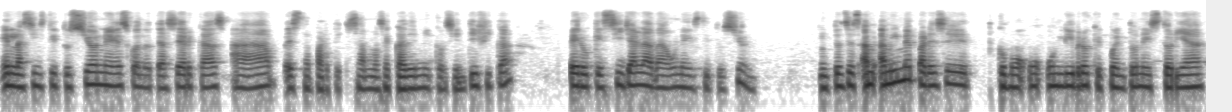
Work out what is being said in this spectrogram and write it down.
las instituciones, cuando te acercas a esta parte quizá más académica o científica, pero que sí ya la da una institución. Entonces, a, mí me parece como un, libro que cuenta una historia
